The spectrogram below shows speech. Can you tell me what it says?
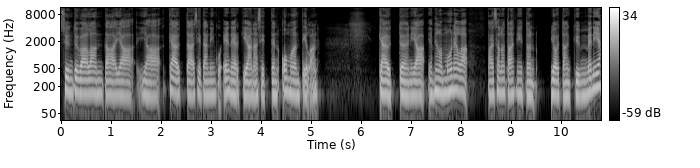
syntyvää lantaa ja, ja käyttää sitä niin kuin energiana sitten oman tilan käyttöön. Ja, ja meillä on monella, tai sanotaan, että niitä on joitain kymmeniä.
